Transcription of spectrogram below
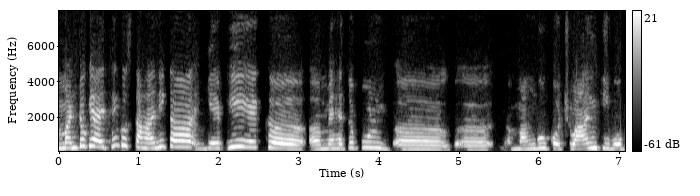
मंटो के आई थिंक उस कहानी का ये भी एक महत्वपूर्ण मंगू, कोचवान की वो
